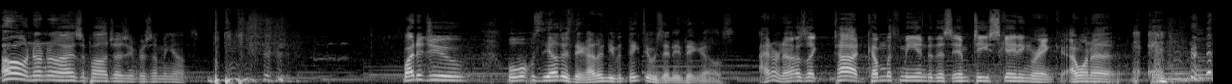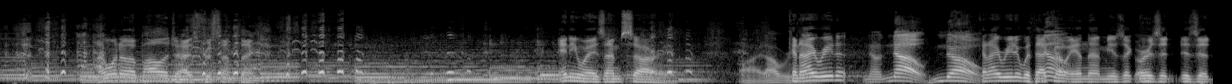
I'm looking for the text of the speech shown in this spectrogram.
Oh, no, no, I was apologizing for something else. Why did you. Well, what was the other thing? I didn't even think there was anything else. I don't know. I was like, Todd, come with me into this empty skating rink. I want to. I want to apologize for something. Anyways, I'm sorry. All right, I'll read Can it. I read it? No, no, no. Can I read it with echo No. and that music, or is it is it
